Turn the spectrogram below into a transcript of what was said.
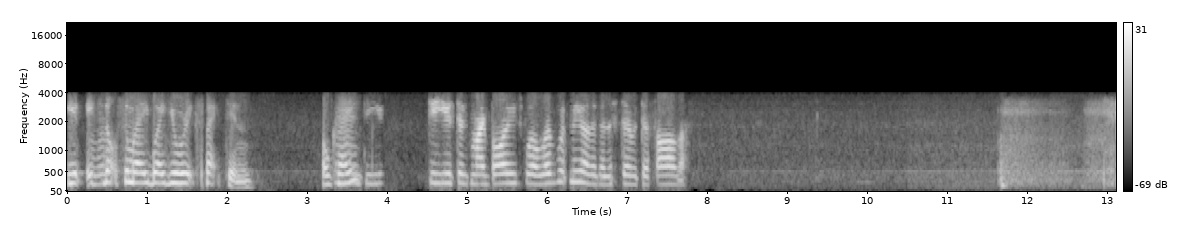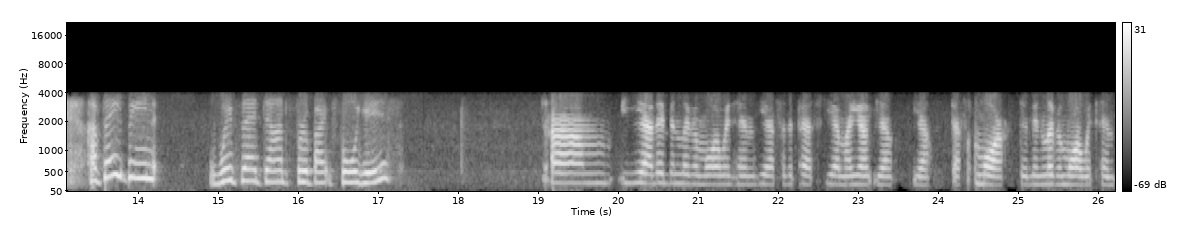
it, it's not somewhere where you were expecting. Okay. Mhm. Do you do you think my boys will live with me, or they're going to stay with their father? Have they been with their dad for about four years? Um, yeah, they've been living more with him. Yeah, for the past yeah, my young yeah, yeah, definitely more. They've been living more with him.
